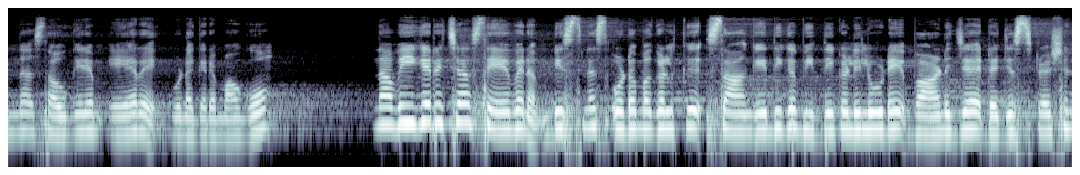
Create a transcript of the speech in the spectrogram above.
എന്ന സൗകര്യം ഏറെ ഗുണകരമാകും. നവീകരിച്ച സേവനം ബിസിനസ് ഉടമകൾക്ക് സാങ്കേതിക വിദ്യകളിലൂടെ വാണിജ്യ രജിസ്ട്രേഷൻ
